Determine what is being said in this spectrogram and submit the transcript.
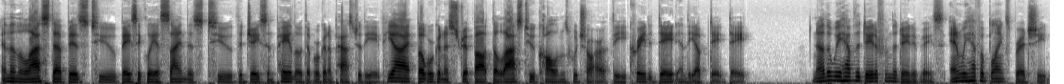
And then the last step is to basically assign this to the JSON payload that we're going to pass to the API, but we're going to strip out the last two columns, which are the created date and the update date. Now that we have the data from the database and we have a blank spreadsheet,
